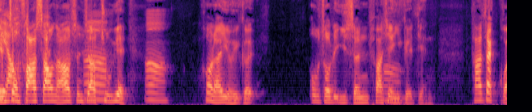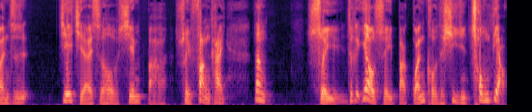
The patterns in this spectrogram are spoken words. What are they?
严重发烧，然后甚至要住院。嗯后来有一个欧洲的医生发现一个点，嗯他在管子接起来的时候，先把水放开，让水这个药水把管口的细菌冲掉，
